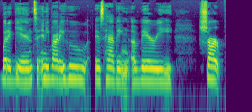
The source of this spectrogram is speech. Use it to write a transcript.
but again, to anybody who is having a very sharp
